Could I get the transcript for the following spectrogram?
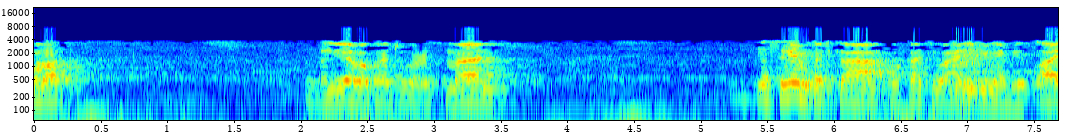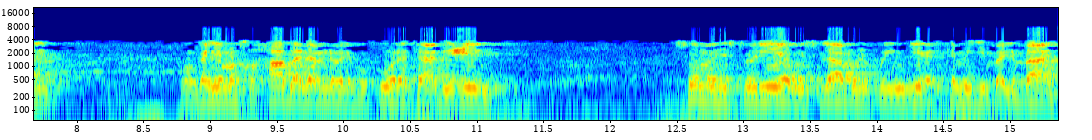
umar. Angalia wakati wa uthman. Na sehemu katika wakati wa ali bin abi talib. Uangalia masahaba namna walivyokuwa na tabiin. Soma historia ya uislamu ulipoingia katika miji mbalimbali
